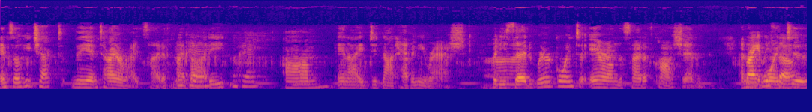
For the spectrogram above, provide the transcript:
And so he checked the entire right side of my okay. body. Okay. Um, and I did not have any rash. But he ah. said, We're going to err on the side of caution. And Rightly I'm going so. to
